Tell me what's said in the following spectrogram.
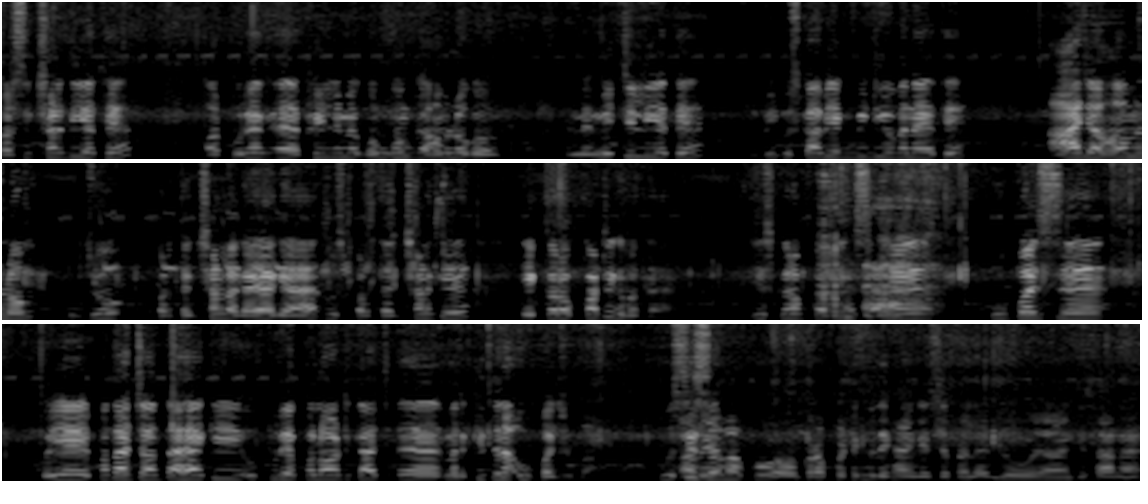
प्रशिक्षण दिए थे और पूरे फ़ील्ड में घूम घूम के हम लोग मिट्टी लिए थे। उसका भी एक वीडियो बनाए थे। आज हम लोग जो प्रत्यक्षण लगाया गया है उस प्रत्यक्षण के एक क्रॉप कटिंग होता है। जिस क्रॉप कटिंग से उपज से तो ये पता चलता है कि पूरे प्लॉट का अ, मतलब कितना उपज हुआ। उसी से हम आपको क्रॉप कटिंग भी दिखाएँगे इससे पहले जो यहाँ किसान है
